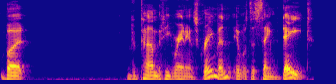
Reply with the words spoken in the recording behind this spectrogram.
But the time that he ran in screaming, it was the same date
